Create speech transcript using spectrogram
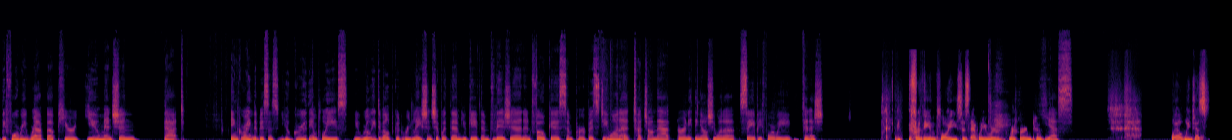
before we wrap up here, you mentioned that in growing the business, you grew the employees. You really developed a good relationship with them. You gave them vision and focus and purpose. Do you want to touch on that or anything else you want to say before we finish? For the employees, is that what you were referring to? Yes. Well, we just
